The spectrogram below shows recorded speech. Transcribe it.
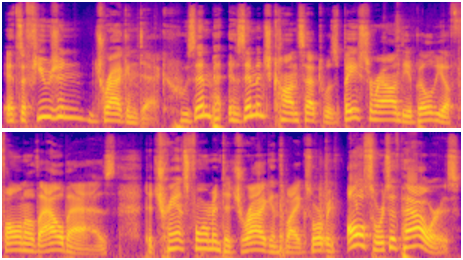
It's a fusion dragon deck whose, imp- whose image concept was based around the ability of Fallen of Albaz to transform into dragons by absorbing all sorts of powers.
